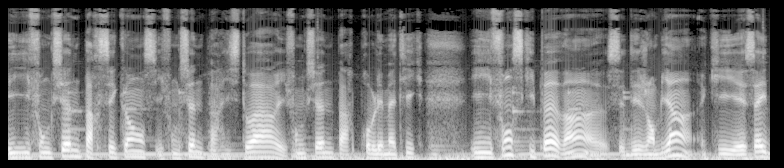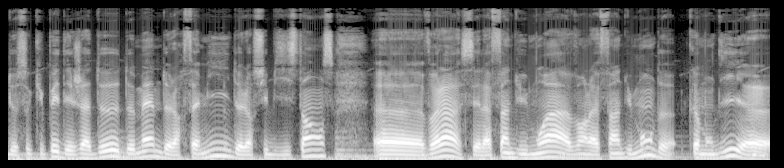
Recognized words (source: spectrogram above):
ils fonctionnent par séquence, ils fonctionnent par histoire, ils fonctionnent par problématique. Ils font ce qu'ils peuvent. Hein. C'est des gens bien qui essayent de s'occuper déjà d'eux, d'eux-mêmes, de leur famille, de leur subsistance. Euh, voilà, c'est la fin du mois avant la fin du monde, comme on dit. Euh,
